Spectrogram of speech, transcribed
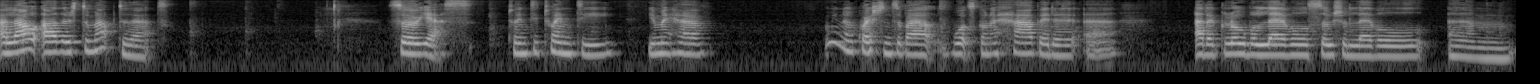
allow others to map to that. So yes, 2020, you may have you know questions about what's going to happen at a, at a global level, social level. Um,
